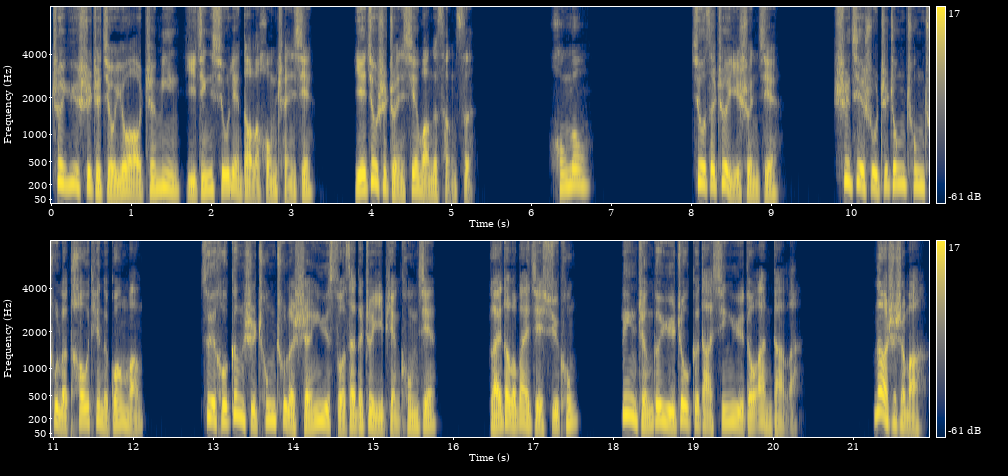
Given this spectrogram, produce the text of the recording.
这预示着九幽敖真命已经修炼到了红尘仙，也就是准仙王的层次。轰隆！就在这一瞬间，世界树之中冲出了滔天的光芒，最后更是冲出了神域所在的这一片空间，来到了外界虚空，令整个宇宙各大星域都暗淡了。那是什么？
